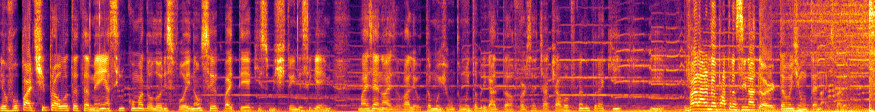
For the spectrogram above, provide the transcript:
Eu vou partir para outra também, assim como a Dolores foi, não sei o que vai ter aqui substituindo esse game, mas é nóis, valeu, tamo junto, muito obrigado pela força, tchau, tchau, vou ficando por aqui e vai lá no meu patrocinador, tamo junto, é nóis, valeu.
